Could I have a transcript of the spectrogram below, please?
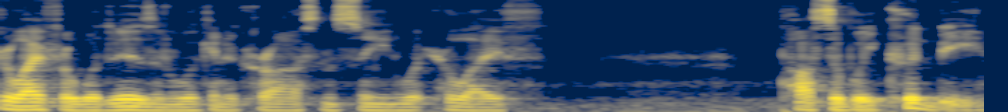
your life for what it is and looking across and seeing what your life possibly could be.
